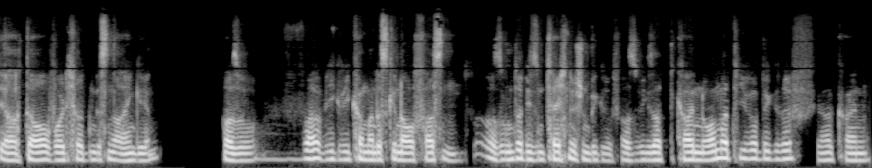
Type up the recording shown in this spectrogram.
ja, darauf wollte ich heute ein bisschen eingehen. Also wie, wie kann man das genau fassen? Also unter diesem technischen Begriff. Also wie gesagt, kein normativer Begriff, ja, kein,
